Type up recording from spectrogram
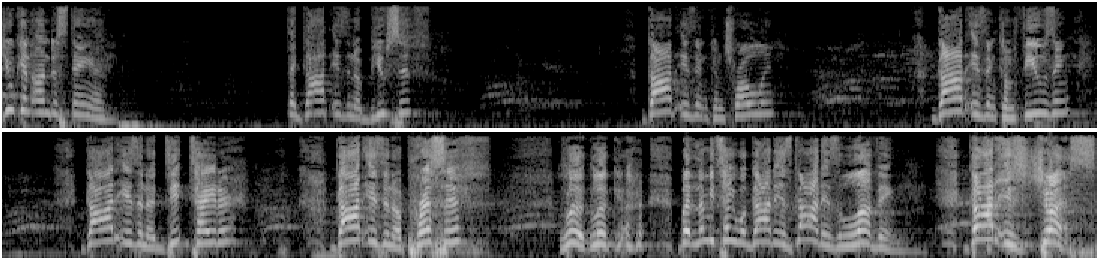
you can understand that God isn't abusive. God isn't controlling. God isn't confusing. God isn't a dictator. God isn't oppressive. Look, look. But let me tell you what God is God is loving. God is just.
